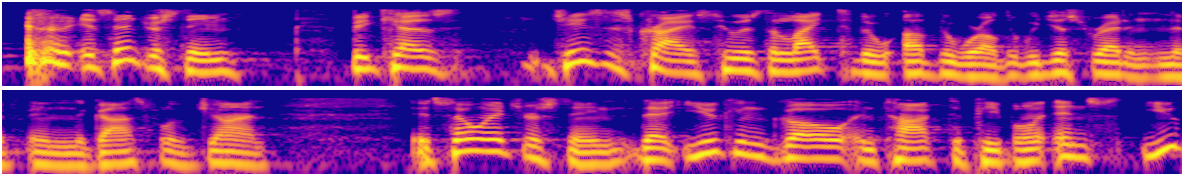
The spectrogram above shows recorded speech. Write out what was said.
it's interesting because Jesus Christ, who is the light the, of the world that we just read in the, in the Gospel of John, it's so interesting that you can go and talk to people, and you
